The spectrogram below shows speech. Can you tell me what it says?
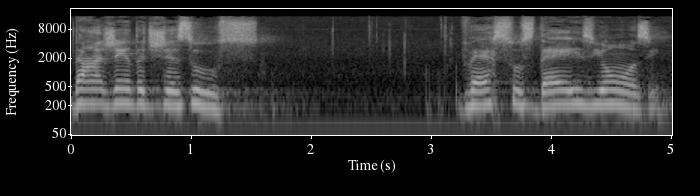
da agenda de Jesus, versos 10 e 11.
